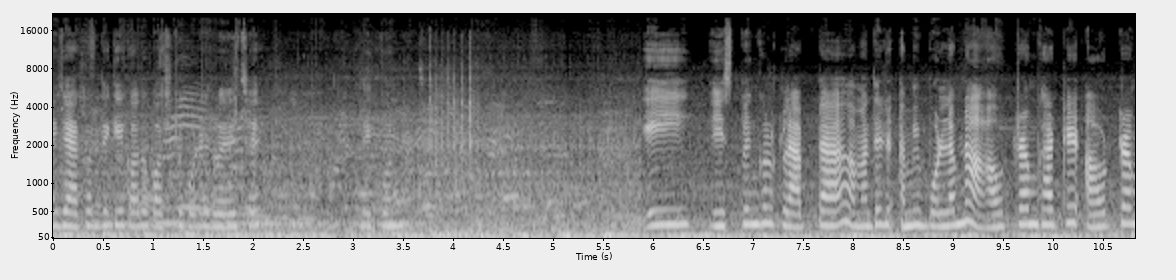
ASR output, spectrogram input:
এই যে এখন থেকে কত কষ্ট করে রয়েছে। দেখুন। এই ইস্ট বেঙ্গল ক্লাবটা আমাদের, আমি বললাম না আউটরাম ঘাটের আউটরাম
